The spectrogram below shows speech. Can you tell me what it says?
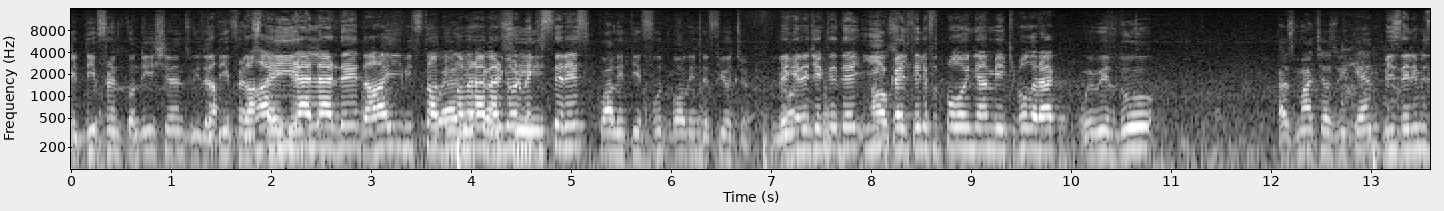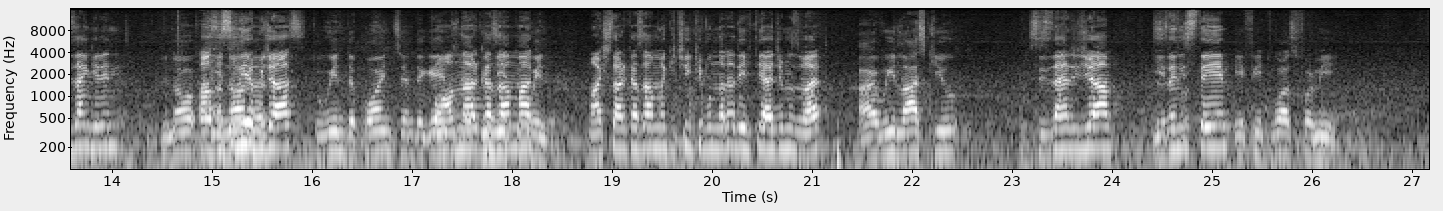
with different conditions, with a da- different daha iyi stadium, yerlerde, daha iyi bir where stadyumla you beraber can görmek see isteriz. Quality football in the future. you Ve know. gelecekte de iyi Also- kaliteli futbol oynayan bir ekip olarak We will do as much as we can. biz elimizden gelen You know, Fazlasını yapacağız. To win the points and the games puanlar that we need to kazanmak, win. maçlar kazanmak için ki bunlara da ihtiyacımız var. I will ask you Sizden ricam, sizden isteğim if it was for me.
